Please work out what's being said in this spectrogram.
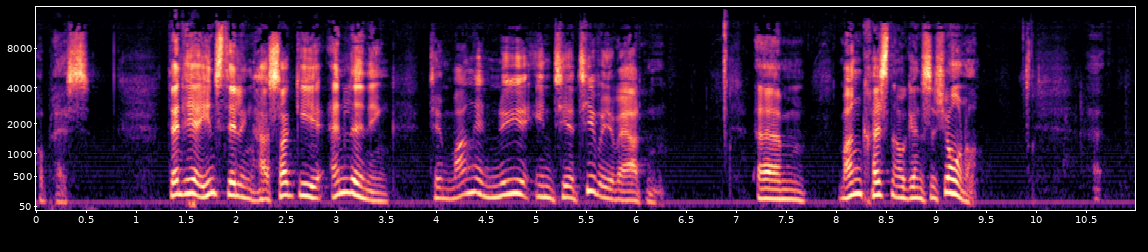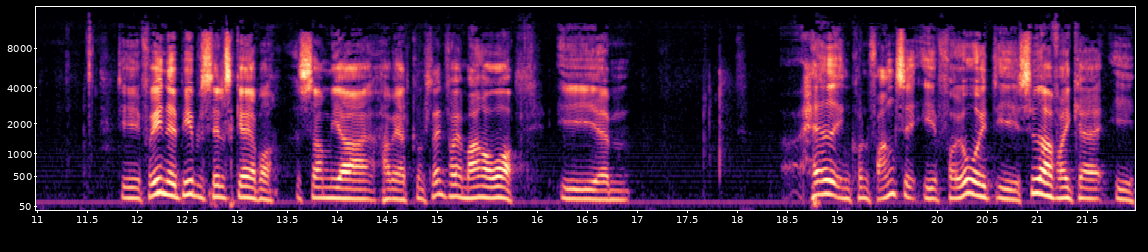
på plads. Den her indstilling har så givet anledning til mange nye initiativer i verden. Øhm, mange kristne organisationer. De forenede bibelselskaber, som jeg har været konsulent for i mange år, i øhm, havde en konference i, for øvrigt i Sydafrika i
